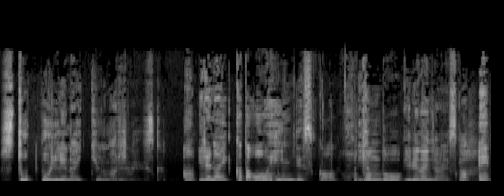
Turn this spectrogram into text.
ストップを入れないっていうのもあるじゃないですか。あ、入れない方多いんですか？ほとんど入れないんじゃないですか？え、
